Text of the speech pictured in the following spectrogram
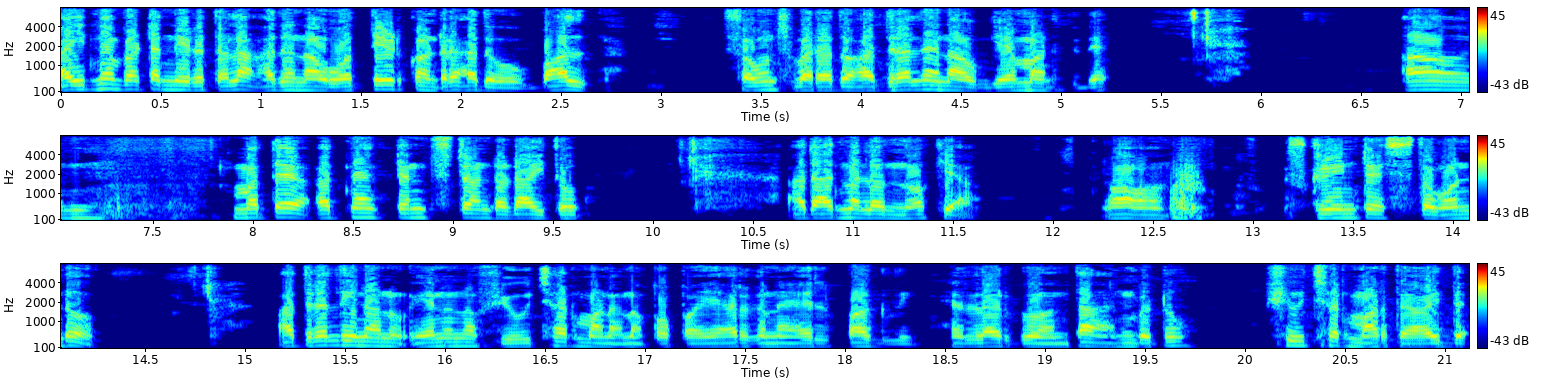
ಐದನೇ ಬಟನ್ ಇರುತ್ತಲ್ಲ ಅದು ನಾವು ಒತ್ತಿ ಹಿಡ್ಕೊಂಡ್ರೆ ಅದು ಬಾಲ್ ಸೌಂಡ್ಸ್ ಬರೋದು. ಅದ್ರಲ್ಲೇ ನಾವು ಗೇಮ್ ಆಡ್ತಿದ್ದೆ. ಆ, ಮತ್ತೆ ಹತ್ತನೇ ಟೆಂತ್ ಸ್ಟ್ಯಾಂಡರ್ಡ್ ಆಯ್ತು. ಅದಾದ್ಮೇಲೆ ಒಂದು ನೋಕಿಯಾ ಸ್ಕ್ರೀನ್ ಟೆಸ್ಟ್ ತಗೊಂಡು ಅದ್ರಲ್ಲಿ ನಾನು ಏನನ್ನ ಫ್ಯೂಚರ್ ಮಾಡೋಣ ಪಾಪ ಯಾರಿಗನ ಹೆಲ್ಪ್ ಆಗ್ಲಿ ಎಲ್ಲರಿಗೂ ಅಂತ ಅನ್ಬಿಟ್ಟು ಫ್ಯೂಚರ್ ಮಾಡ್ತಾ ಇದ್ದೆ.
